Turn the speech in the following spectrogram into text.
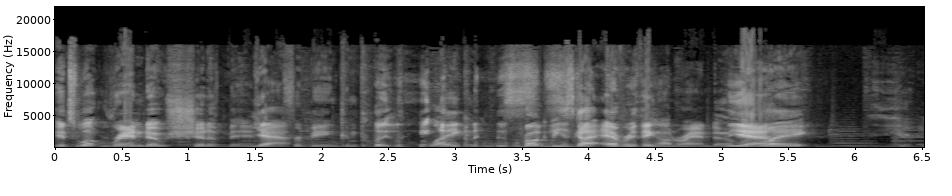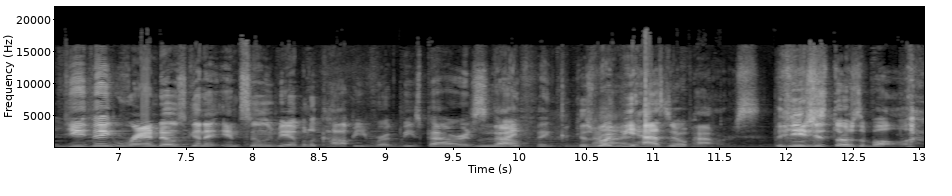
it's what Rando should have been. Yeah. For being completely Like honest. rugby's got everything on rando. Yeah. Like Do you think Rando's gonna instantly be able to copy Rugby's powers? no, I think because rugby has no powers. He just throws a ball.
